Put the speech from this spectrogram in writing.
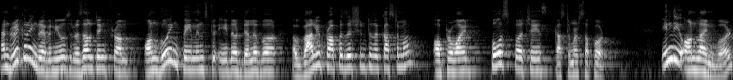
and recurring revenues resulting from ongoing payments to either deliver a value proposition to the customer or provide post-purchase customer support. In the online world,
